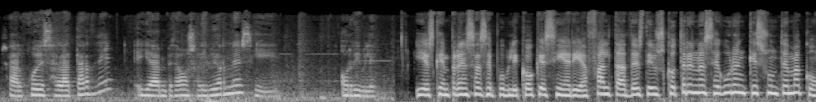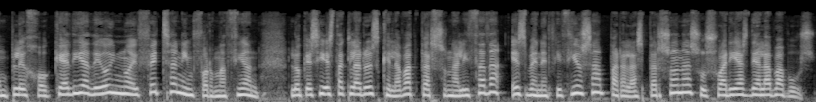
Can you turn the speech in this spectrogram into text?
o sea, el jueves a la tarde, ya empezamos el viernes y horrible. Y es que en prensa se publicó que sí haría falta. Desde Euskotren aseguran que es un tema complejo, que a día de hoy no hay fecha ni información. Lo que sí está claro es que la VAT personalizada es beneficiosa para las personas usuarias de Alababús.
